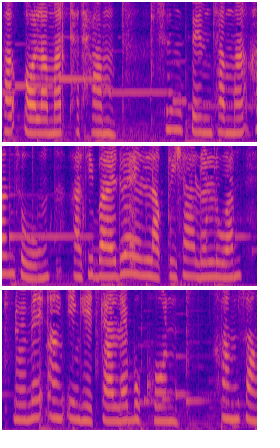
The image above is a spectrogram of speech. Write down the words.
พระปรมัตถธรรม ซึ่งเป็นธรรมะขั้นสูง อธิบายด้วยหลักวิชาล้วนๆ โดยไม่อ้างอิงเหตุการณ์และบุคคลคำสั่ง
